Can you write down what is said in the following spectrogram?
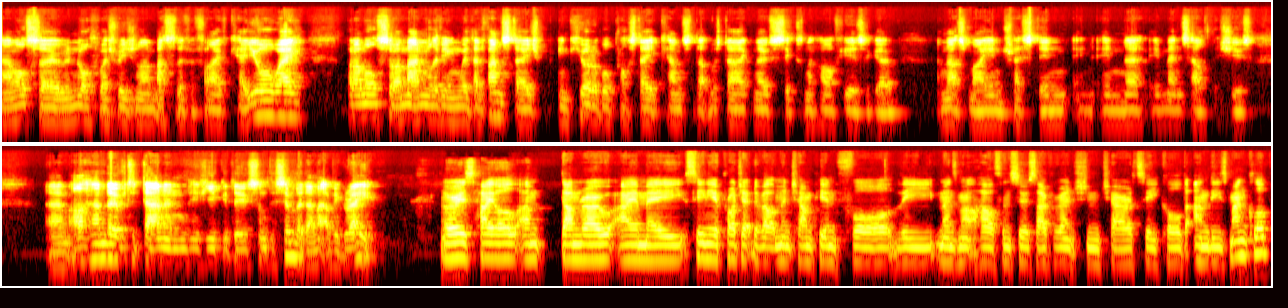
I'm also a Northwest Regional Ambassador for 5K Your Way, but I'm also a man living with advanced stage incurable prostate cancer that was diagnosed six and a half years ago. And that's my interest in, in, in, uh, in men's health issues. Um, I'll hand over to Dan, and if you could do something similar, Dan, that'd be great. No worries. Hi, all. I'm Dan Rowe. I am a senior project development champion for the men's mental health and suicide prevention charity called Andy's Man Club.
